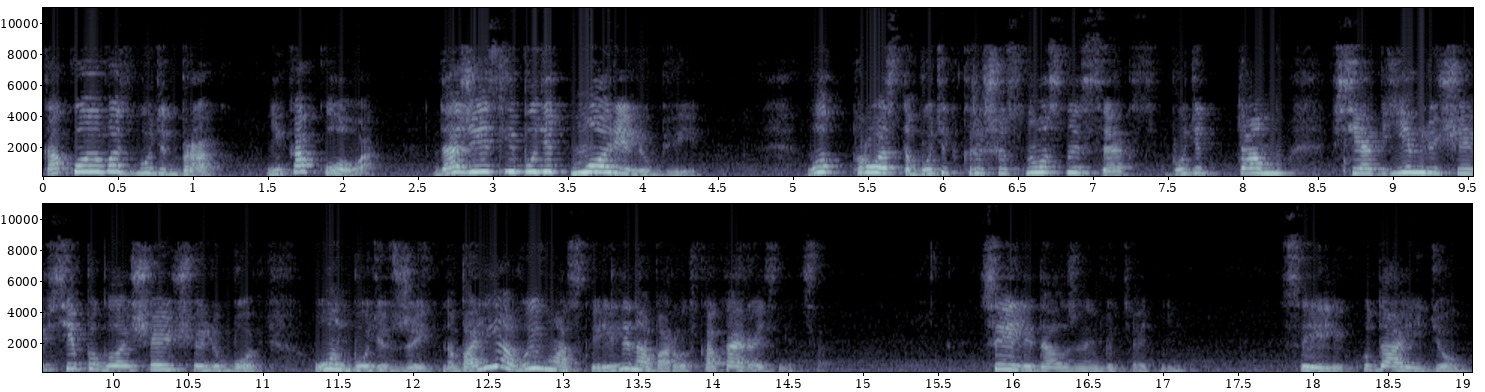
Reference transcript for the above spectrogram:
Какой у вас будет брак? Никакого. Даже если будет море любви. Вот просто будет крышесносный секс, будет там всеобъемлющая, всепоглощающая любовь. Он будет жить на Бали, а вы в Москве или наоборот. Какая разница? Цели должны быть одни. Цели. Куда идем?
